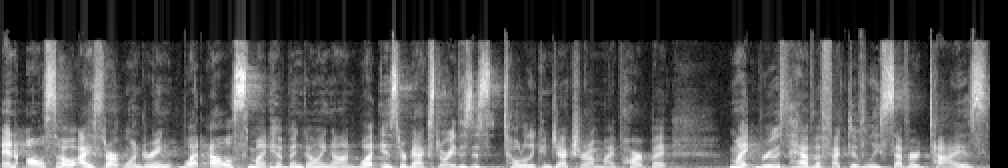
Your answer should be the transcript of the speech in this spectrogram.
And also, I start wondering what else might have been going on? What is her backstory? This is totally conjecture on my part, but might Ruth have effectively severed ties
